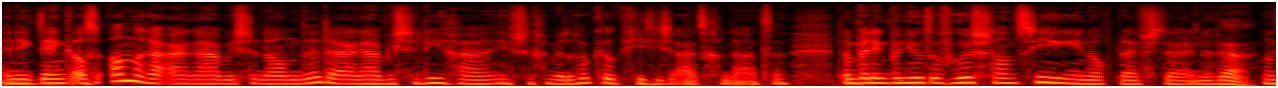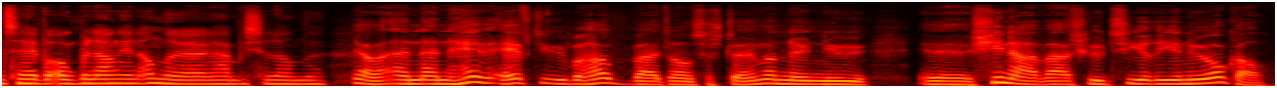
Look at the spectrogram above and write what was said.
En ik denk als andere Arabische landen, de Arabische Liga heeft zich inmiddels ook heel kritisch uitgelaten. Dan ben ik benieuwd of Rusland Syrië nog blijft steunen. Ja. Want ze hebben ook belang in andere Arabische landen. Ja, en, en heeft, heeft u überhaupt buitenlandse steun? Want nu, nu China waarschuwt Syrië nu ook al.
